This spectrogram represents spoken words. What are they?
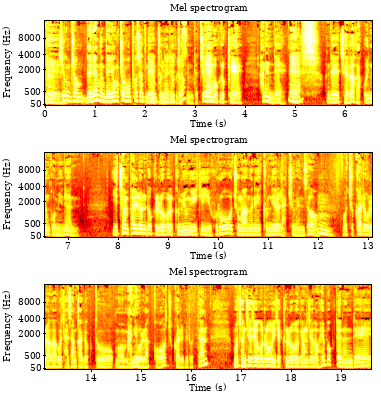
네. 지금 좀 내렸는데 0.5% 네, 포인트 네, 내렸죠. 그렇습니다. 지금 예. 뭐 그렇게 하는데 네. 근데 제가 갖고 있는 고민은 2008년도 글로벌 금융위기 이후로 중앙은행이 금리를 낮추면서 음. 뭐 주가를 올라가고 자산 가격도 뭐 많이 올랐고 주가를 비롯한 뭐 전체적으로 이제 글로벌 경제가 회복되는데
